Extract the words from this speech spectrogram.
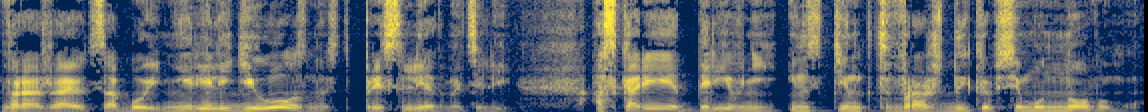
выражают собой не религиозность преследователей, а скорее древний инстинкт вражды ко всему новому –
